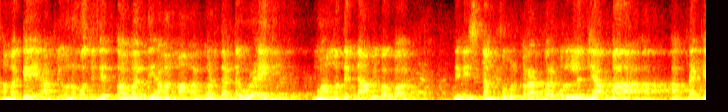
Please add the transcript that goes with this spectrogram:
আমাকে আপনি অনুমতি দেন, তরবার দিয়ে আমার মামার গর্দানটা উড়াই দিন। মুহাম্মদ ইবনে আবু বকর তিনি ইসলাম কবুল করার পরে বললেন যে, আব্বা, আপনাকে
